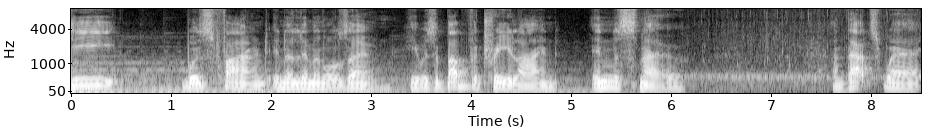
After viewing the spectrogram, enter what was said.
He was found in a liminal zone. He was above the tree line, in the snow, and that's where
